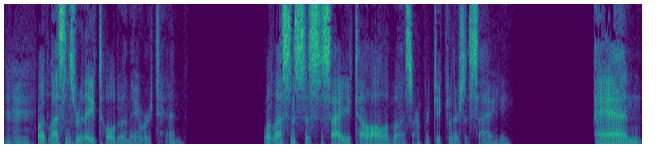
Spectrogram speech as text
Hmm. what lessons were they told when they were 10? What lessons does society tell all of us, our particular society? And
